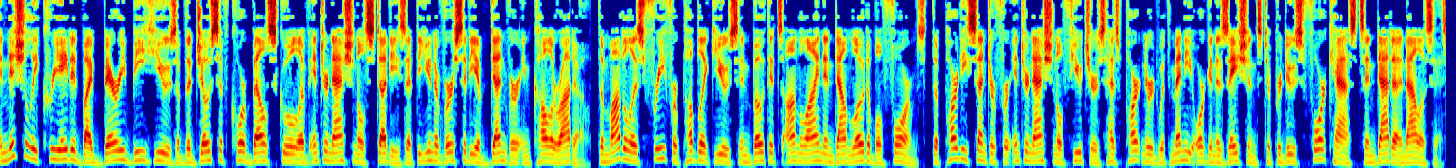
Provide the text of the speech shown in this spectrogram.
Initially created by Barry B. Hughes of the Josef Korbel School of International Studies at the University of Denver in Colorado, the model is free for public use in both its online and downloadable forms. The Pardee Center for International Futures has partnered with many organizations to produce forecasts and data analysis.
